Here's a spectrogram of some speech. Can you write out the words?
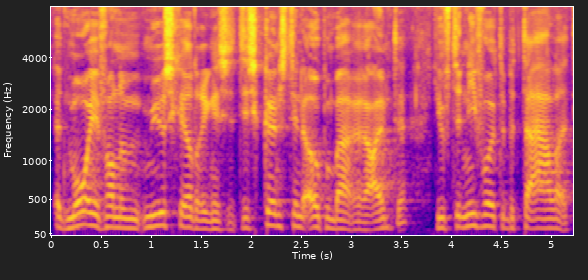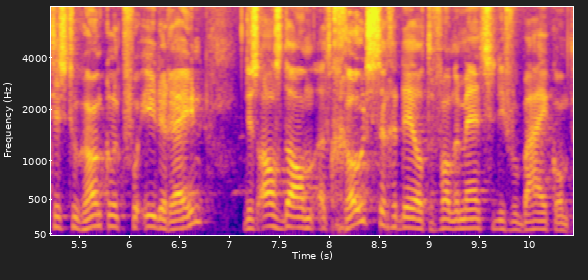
het mooie van een muurschildering is: het is kunst in de openbare ruimte. Je hoeft er niet voor te betalen. Het is toegankelijk voor iedereen. Dus als dan het grootste gedeelte van de mensen die voorbij komt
